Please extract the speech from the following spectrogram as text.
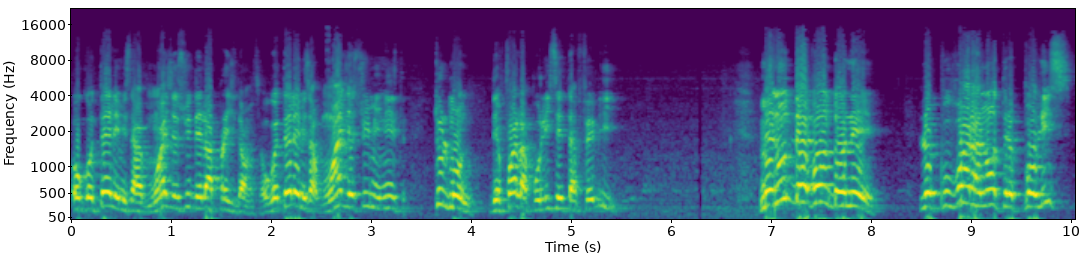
Okotelemisa, moi je suis de la présidence. Okotelemisa, moi je suis ministre. Tout le monde. Des fois la police est affaiblie. Mais nous devons donner le pouvoir à notre police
